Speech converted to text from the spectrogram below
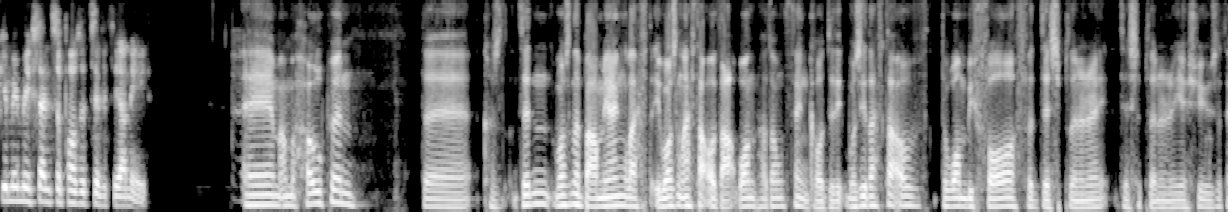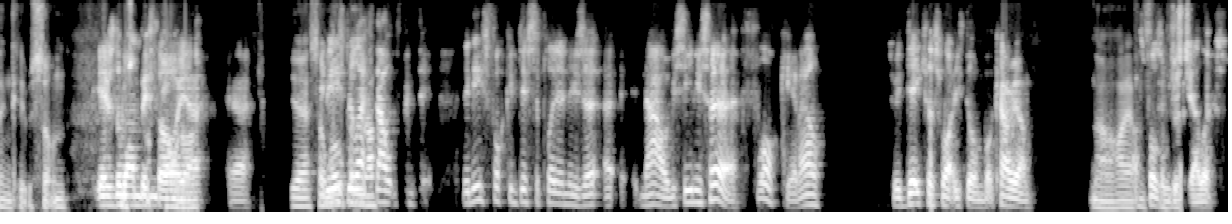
give me my sense of positivity I need. Um, I'm hoping the because didn't wasn't Aubameyang left? He wasn't left out of that one, I don't think, or did it? Was he left out of the one before for disciplinary disciplinary issues? I think it was something. It was the one before, yeah, yeah, yeah. So he needs to be left that... out. For, he needs fucking discipline in his uh, uh, now. Have you seen his hair? Fucking hell, it's ridiculous what he's done. But carry on. No, I, I suppose I'm just jealous.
